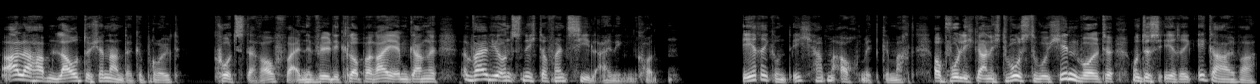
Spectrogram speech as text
Alle haben laut durcheinander gebrüllt. Kurz darauf war eine wilde Klopperei im Gange, weil wir uns nicht auf ein Ziel einigen konnten. Erik und ich haben auch mitgemacht, obwohl ich gar nicht wusste, wo ich hin wollte und es Erik egal war.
